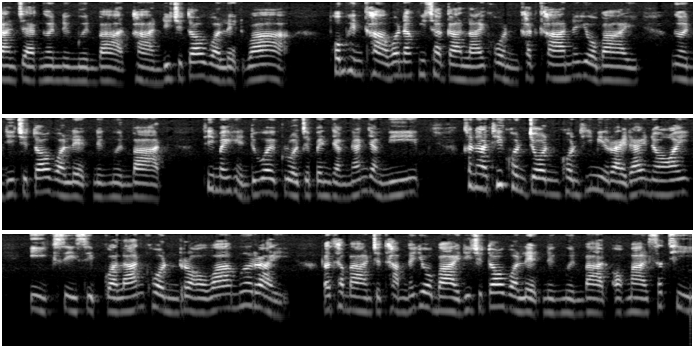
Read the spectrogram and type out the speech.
การแจกเงิน 10,000 บาท ผ่านดิจิทัลวอลเล็ตว่า ผมเห็นข่าวว่านักวิชาการหลายคนคัดค้านนโยบาย เงินดิจิทัลวอลเล็ต10,000 บาท ที่ไม่เห็นด้วยกลัวจะเป็นอย่างนั้นอย่างนี้ ขณะที่คนจนคนที่มีรายได้น้อย อีก 40 กว่าล้านคนรอว่าเมื่อไหร่ รัฐบาลจะทำนโยบายดิจิทัลวอลเล็ต10,000 บาทออกมาสักที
